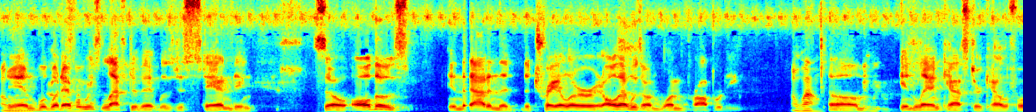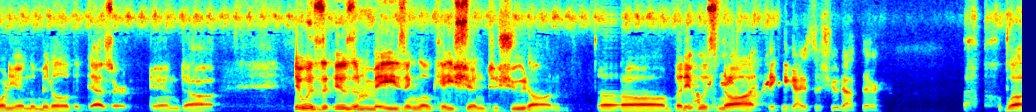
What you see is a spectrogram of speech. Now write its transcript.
Oh, and whatever was left of it was just standing. So all those in that and the the trailer and all that was on one property oh wow. um, in Lancaster, California, in the middle of the desert, and uh, it was it was an amazing location to shoot on. Uh, but it was not take you guys to shoot out there. well.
